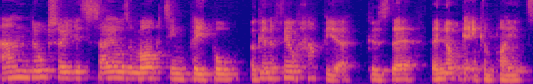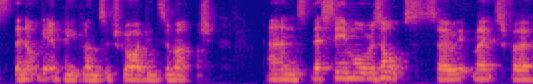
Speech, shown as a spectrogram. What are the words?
And also your sales and marketing people are going to feel happier because they're they're not getting complaints they're not getting people unsubscribing so much and they're seeing more results. So it makes for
